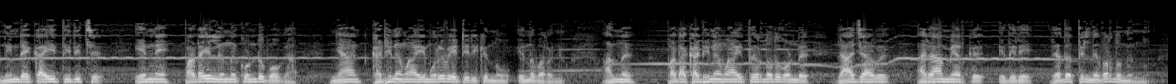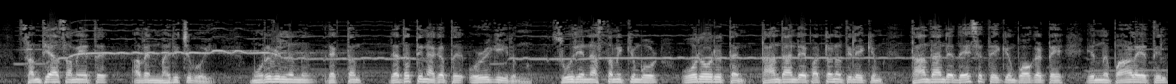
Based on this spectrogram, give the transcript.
നിന്റെ കൈ തിരിച്ച് എന്നെ പടയിൽ നിന്ന് കൊണ്ടുപോക. ഞാൻ കഠിനമായി മുറിവേറ്റിരിക്കുന്നു എന്ന് പറഞ്ഞു. അന്ന് പട കഠിനമായി തീർന്നതുകൊണ്ട് രാജാവ് അരാമ്യർക്ക് എതിരെ രഥത്തിൽ നിവർന്നു നിന്നു. സന്ധ്യാസമയത്ത് അവൻ മരിച്ചുപോയി. മുറിവിൽ നിന്ന് രക്തം രഥത്തിനകത്ത് ഒഴുകിയിരുന്നു. സൂര്യൻ അസ്തമിക്കുമ്പോൾ ഓരോരുത്തൻ താന്താന്റെ പട്ടണത്തിലേക്കും താന്താന്റെ ദേശത്തേക്കും പോകട്ടെ എന്ന് പാളയത്തിൽ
